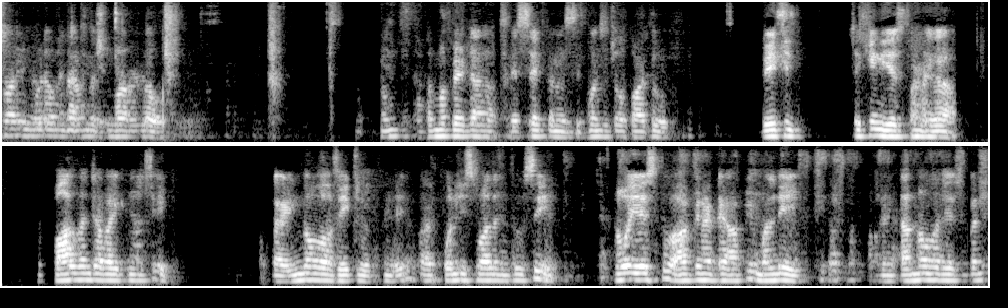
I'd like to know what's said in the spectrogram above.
సార్ మూడవ తరంగ సుమారులో అమ్మపేట ఎస్ఐ సిబ్బందితో పాటు వెహికల్ చెక్కింగ్ చేస్తుండగా పాల్వంచ బైక్ నుంచి ఒక ఇన్నోవా వెహికల్ వచ్చింది. ఆ పోలీస్ వాళ్ళని చూసి స్లో చేస్తూ ఆపినట్టే ఆపి మళ్ళీ టర్న్ ఓవర్ చేసుకొని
